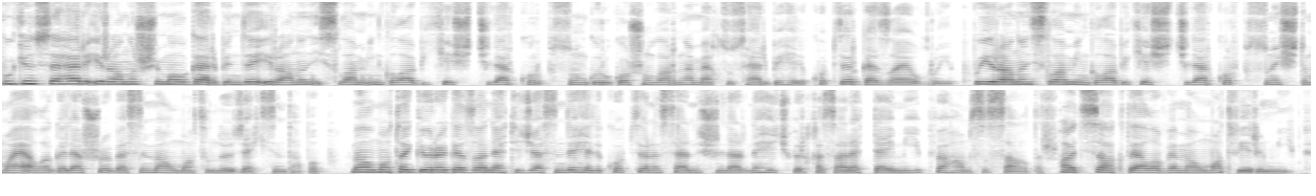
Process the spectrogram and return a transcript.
Bu gün səhər İranın şimal-qərbində İranın İslam İnqilabi Keşikçilər Korpusunun quru qoşunlarına məxsus hərbi helikopter qəzaya uğrayıb. Bu İranın İslam İnqilabi Keşikçilər Korpusunun İctimai Əlaqələr şöbəsinin məlumatında öz əksini tapıb. Məlumata görə qəza nəticəsində helikopterin sərnişinlərinə heç bir xəsarət dəyməyib və hamısı sağdır. Hadisə haqqında əlavə məlumat verilməyib.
